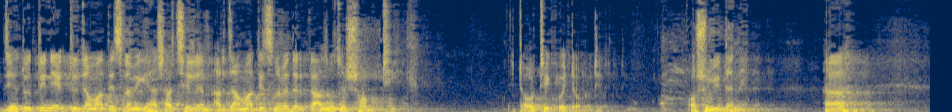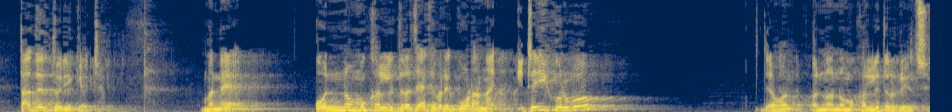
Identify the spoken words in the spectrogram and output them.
যেহেতু তিনি একটু জামাত ইসলামী ঘাসা ছিলেন, আর জামাত ইসলামীদের কাজ হচ্ছে সব ঠিক। এটাও ঠিক, ওইটাও ঠিক। অসুবিধা নেই। হ্যাঁ? তাদের তরিকা এটা। মানে অন্য মুখাল্লিদরা যে একেবারে গোড়া না, এটাই করব, যেমন অন্যান্য মোকাল্লিদরা রয়েছে।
